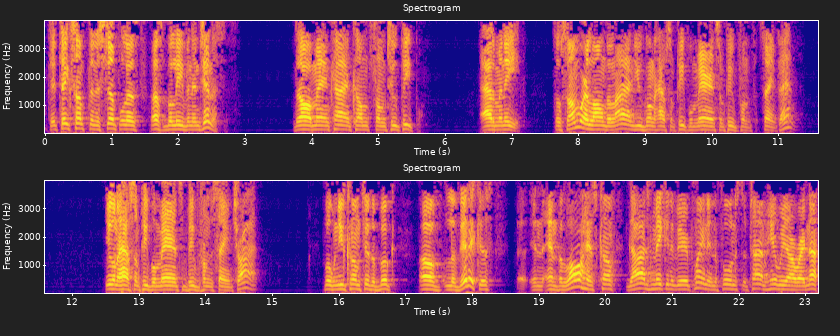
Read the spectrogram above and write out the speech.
Okay, take something as simple as us believing in Genesis. That all mankind comes from two people, Adam and Eve. So somewhere along the line, you're going to have some people marrying some people from the same family. You're going to have some people marrying some people from the same tribe. But when you come to the book of Leviticus, uh, and, and the law has come, God's making it very plain in the fullness of time. Here we are right now.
